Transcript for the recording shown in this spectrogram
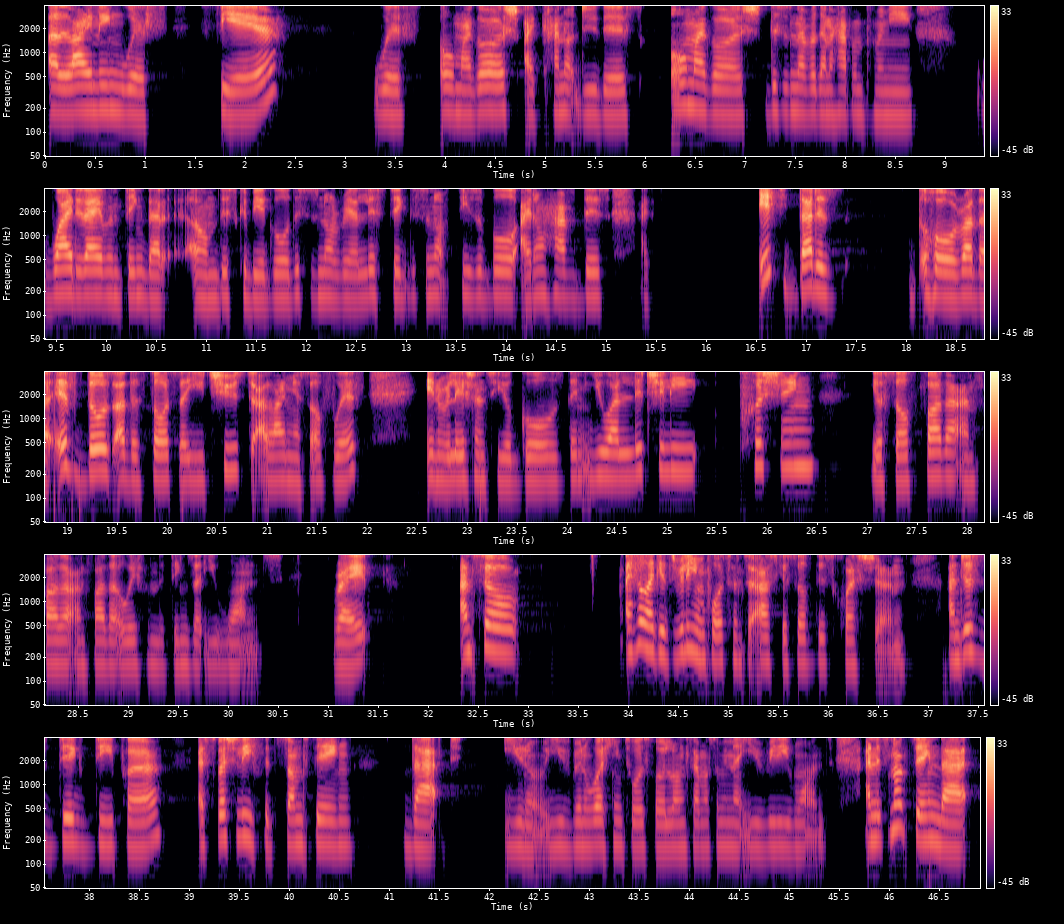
aligning with fear, with, oh my gosh, I cannot do this. Oh my gosh, this is never going to happen for me. Why did I even think that um, this could be a goal? This is not realistic. This is not feasible. I don't have this. I, if that is, or rather, if those are the thoughts that you choose to align yourself with in relation to your goals, then you are literally pushing yourself further and further and further away from the things that you want, right? And so I feel like it's really important to ask yourself this question and just dig deeper, especially if it's something that you know you've been working towards for a long time or something that you really want. And it's not saying that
